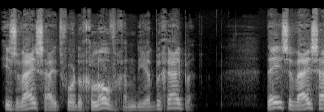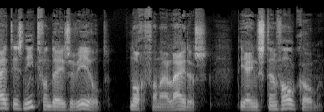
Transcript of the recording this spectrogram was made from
is wijsheid voor de gelovigen die het begrijpen. Deze wijsheid is niet van deze wereld, noch van haar leiders, die eens ten val komen.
